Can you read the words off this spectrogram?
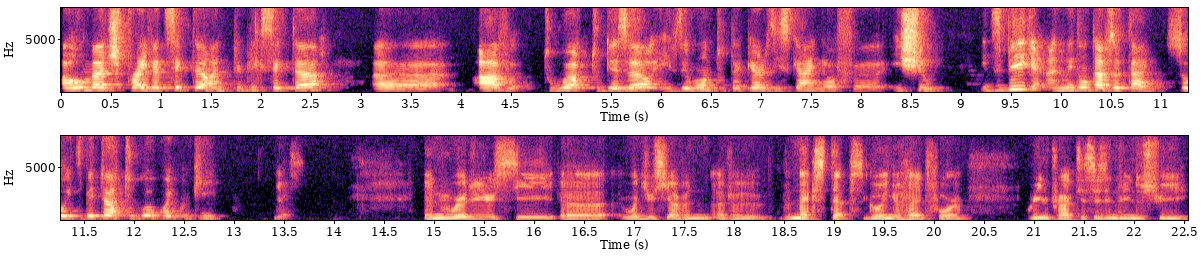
how much private sector and public sector uh, have to work together if they want to tackle this kind of uh, issue. It's big and we don't have the time, so it's better to go quite quickly. Yes. And where do you see uh, what do you see as the next steps going ahead for green practices in the industry?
